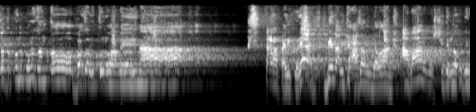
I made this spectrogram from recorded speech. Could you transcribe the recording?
ততক্ষণ পর্যন্ত তুলো হবে না। তাড়াতাড়ি করে বেলালকে আজান দেওয়ান, আবার মসজিদের নবীর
